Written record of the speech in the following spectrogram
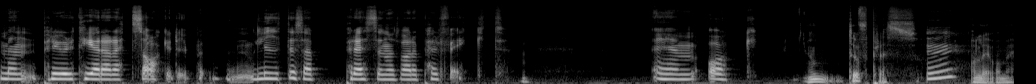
Men prioritera rätt saker typ. Lite så här pressen att vara perfekt. Ehm, och En tuff press mm, att leva med.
